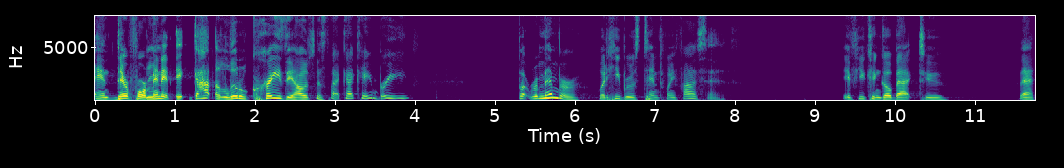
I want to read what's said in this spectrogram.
And there for a minute, it got a little crazy. I was just like, I can't breathe. But remember what Hebrews 10 25 says. If you can go back to that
